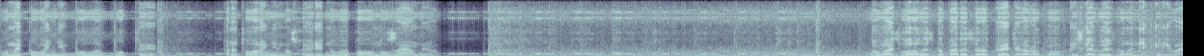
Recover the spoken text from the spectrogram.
вони повинні були бути перетворені на своєрідну випалену землю. 8 листопада 43-го року, після визволення Києва,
